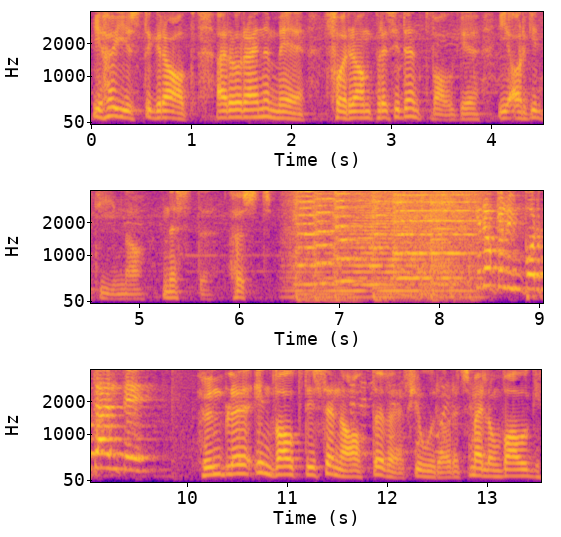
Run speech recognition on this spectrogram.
i høyeste grad er å regne med foran presidentvalget i Argentina neste høst. Creo que lo importante Hun ble innvalgt i Senatet ved fjorårets mellomvalg,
